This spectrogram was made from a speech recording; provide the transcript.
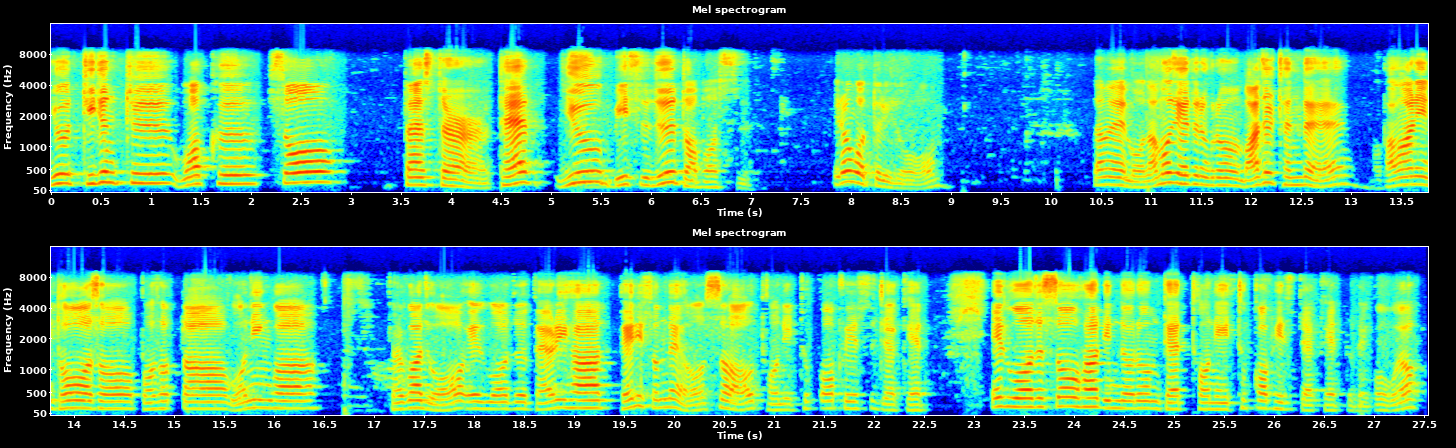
You didn't walk so faster that you missed the bus. 이런 것들이죠. 그 다음에 뭐 나머지 애들은 그러면 맞을 텐데 뭐 방안이 더워서 벗었다 원인과 결과죠. It was very hot. very 썼네요. So Tony took off his jacket. It was so hot in the room that Tony took off his jacket도 될 거고요.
